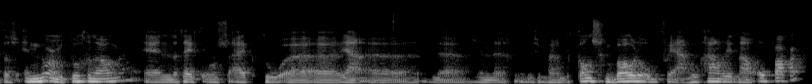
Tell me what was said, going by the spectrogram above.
Dat is enorm toegenomen en dat heeft ons eigenlijk toe, ja, zeg maar de kans geboden om van ja, hoe gaan we dit nou oppakken?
